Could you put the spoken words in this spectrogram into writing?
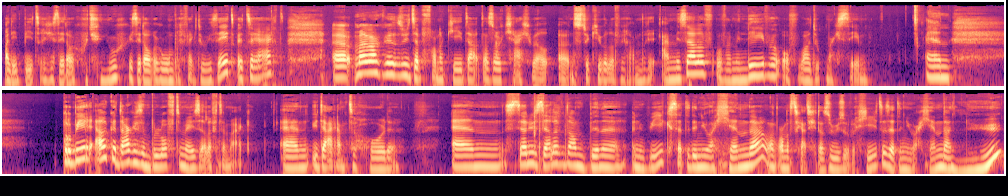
Allee, beter, je bent al goed genoeg. Je bent al gewoon perfect hoe je bent, uiteraard. Uh, maar wat je zoiets hebt van, oké, dat, dat zou ik graag wel uh, een stukje willen veranderen. Aan mezelf, of aan mijn leven, of wat ook mag zijn. En probeer elke dag eens een belofte met jezelf te maken. En je daaraan te houden. En stel jezelf dan binnen een week, zet in je agenda, want anders gaat je dat sowieso vergeten. Zet in je agenda nu.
